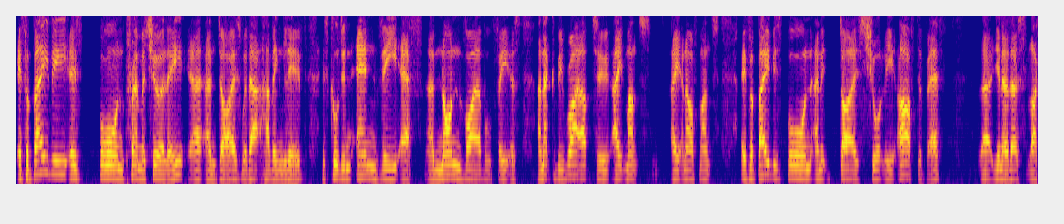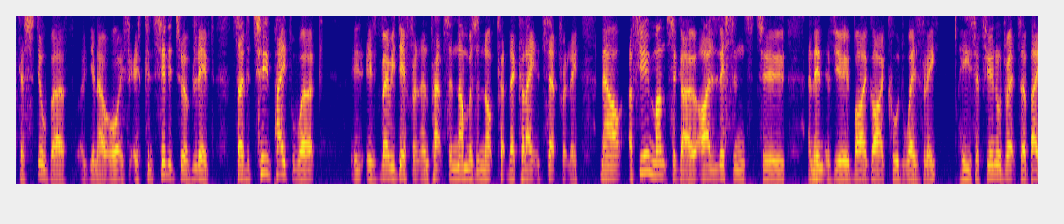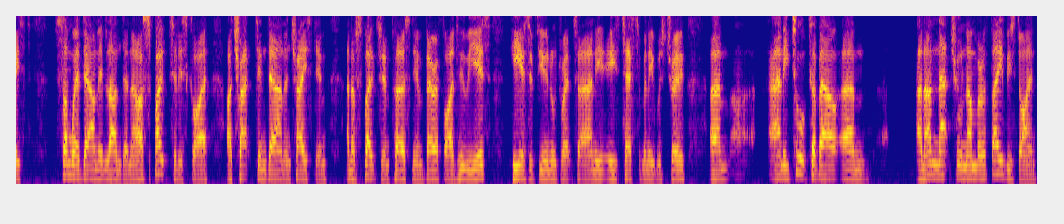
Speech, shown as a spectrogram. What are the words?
if a baby is born prematurely uh, and dies without having lived is called an NVF, a non-viable fetus, and that could be right up to eight months, eight and a half months. If a baby's born and it dies shortly after birth, uh, you know that's like a stillbirth, you know, or it's, it's considered to have lived. So the two paperwork is, is very different, and perhaps the numbers are not they're collated separately. Now, a few months ago, I listened to an interview by a guy called Wesley. He's a funeral director based somewhere down in London. And I spoke to this guy. I tracked him down and traced him, and I've spoke to him personally and verified who he is. He is a funeral director, and he, his testimony was true. Um, and he talked about um, an unnatural number of babies dying.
